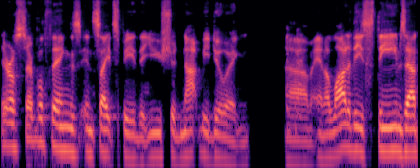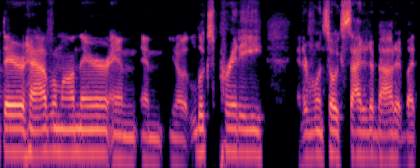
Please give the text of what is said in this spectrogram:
there are several things in site speed that you should not be doing Okay. Um, and a lot of these themes out there have them on there, and and you know it looks pretty, and everyone's so excited about it. But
